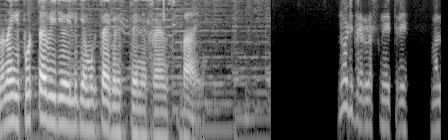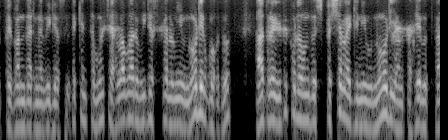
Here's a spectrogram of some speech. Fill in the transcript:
ನನ್ನ ಈ ಪುಟ್ಟ ವಿಡಿಯೋ ಇಲ್ಲಿಗೆ ಮುಕ್ತಾಯಗೊಳಿಸ್ತೇನೆ ಫ್ರೆಂಡ್ಸ್ ಬಾಯ್ ನೋಡಿದ್ರಲ್ಲ ಸ್ನೇಹಿತರೆ, ಮಲ್ಪೆ ಬಂದರಿನ ವಿಡಿಯೋಸ್ ಇದಕ್ಕಿಂತ ಮುಂಚೆ ಹಲವಾರು ವಿಡಿಯೋಸ್ಗಳು ನೀವು ನೋಡಿರಬಹುದು. ಆದ್ರೆ ಇದು ಕೂಡ ಒಂದು ಸ್ಪೆಷಲ್ ಆಗಿ ನೀವು ನೋಡಿ ಅಂತ ಹೇಳುತ್ತಾ,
